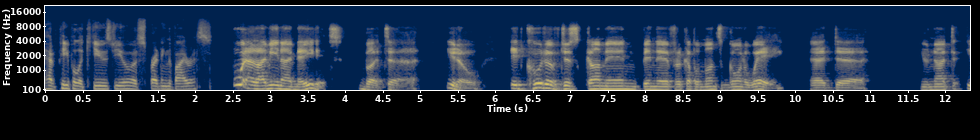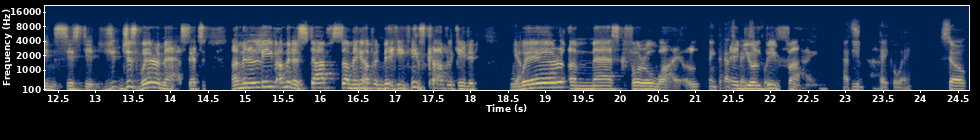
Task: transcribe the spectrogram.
have people accused you of spreading the virus? Well, I mean, I made it, but uh, you know, it could have just come in, been there for a couple months, and gone away. Had uh, you not insisted, J- just wear a mask. That's. I'm gonna leave. I'm gonna stop summing up and making things complicated. Yeah. Wear a mask for a while, I think that's and you'll be fine. That's the takeaway. So,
